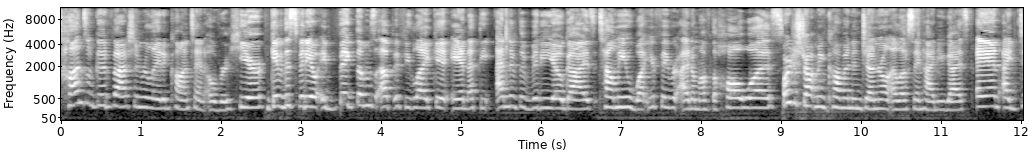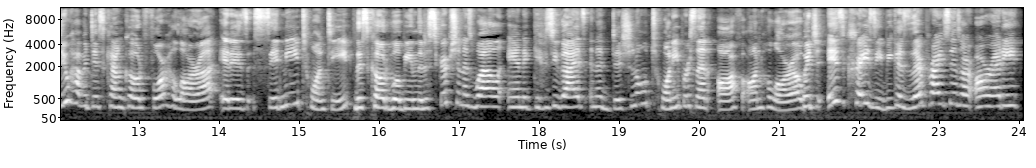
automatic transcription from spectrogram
tons of good fashion related content over here. Give this video a big thumbs up if you like it and at the end of the video guys tell me what your favorite item of the haul was or just drop me a comment in general. I love saying hi to you guys. And I do have a discount code for Halara. It is Sydney20. This code will be in the description as well and it gives you guys an additional 20% off on Halara which is crazy because their prices are already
